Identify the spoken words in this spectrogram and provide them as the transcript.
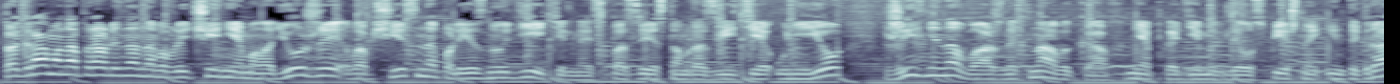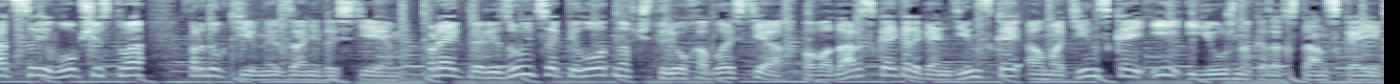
Программа направлена на вовлечение молодежи в общественно полезную деятельность посредством развития у нее жизненно важных навыков, для успешной интеграции в общество продуктивной занятости. Проект реализуется пилотно в четырех областях – Павлодарской, Карагандинской, Алматинской и Южно-Казахстанской.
